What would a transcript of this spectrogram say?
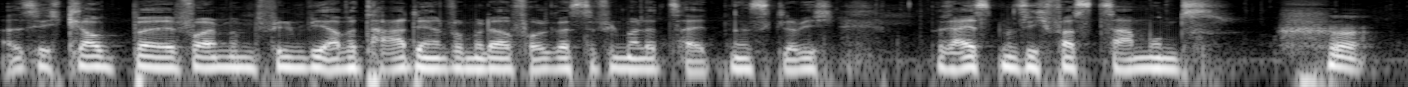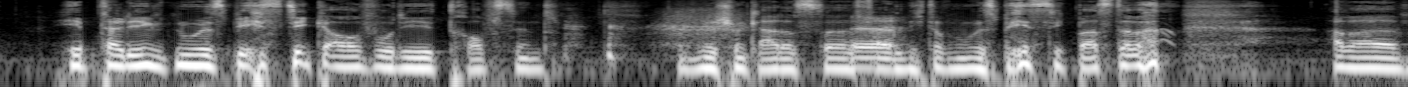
Also ich glaube, vor allem im Film wie Avatar, der einfach mal der erfolgreichste Film aller Zeiten ist, glaube ich, reißt man sich fast zusammen und hm. hebt halt irgendeinen USB-Stick auf, wo die drauf sind. Und mir ist schon klar, dass der ja. Fall nicht auf den USB-Stick passt, aber, aber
